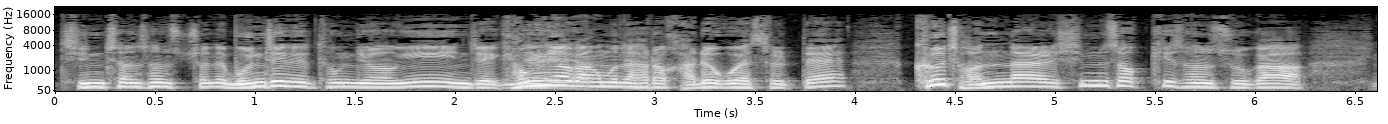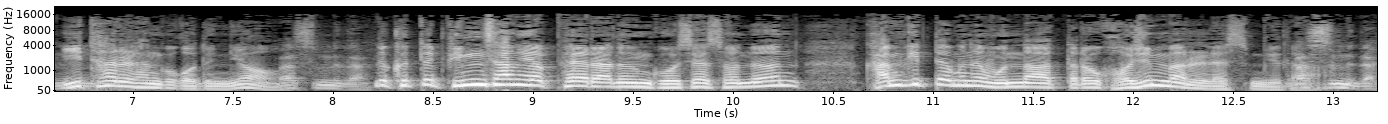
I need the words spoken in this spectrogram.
진천 선수촌에 문재인 대통령이 이제 격려 예, 예, 방문을 예. 하러 가려고 했을 때 그 전날 심석희 선수가 이탈을 한 거거든요. 맞습니다. 근데 그때 빙상협회라는 곳에서는 감기 때문에 못 나왔다고 거짓말을 했습니다. 맞습니다.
